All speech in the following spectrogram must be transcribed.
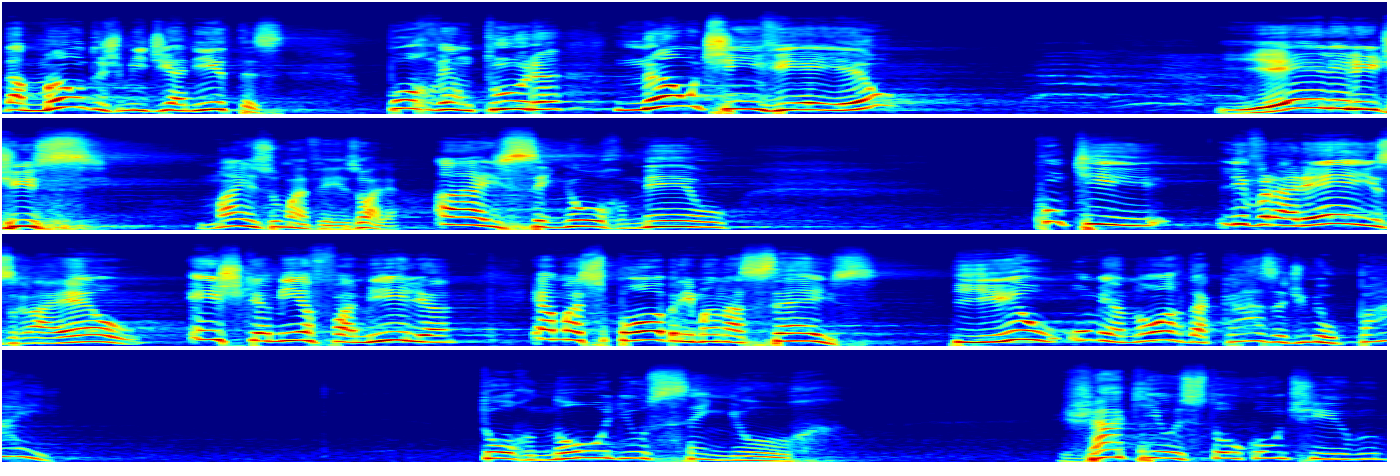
da mão dos midianitas. Porventura não te enviei eu? E ele lhe disse, mais uma vez: Olha, ai Senhor meu, com que livrarei Israel? Eis que a minha família é a mais pobre em Manassés, e eu o menor da casa de meu pai tornou-lhe o Senhor: já que eu estou contigo,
